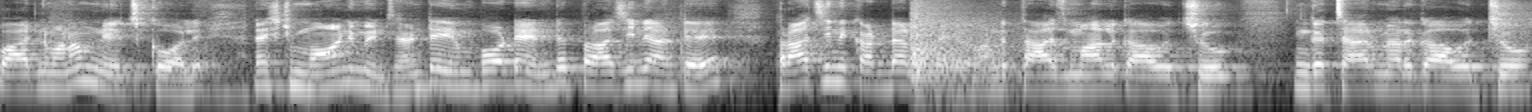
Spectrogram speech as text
వాటిని మనం నేర్చుకోవాలి. నెక్స్ట్ మాన్యుమెంట్స్ అంటే ఇంపార్టెంట్ ప్రాచీన అంటే ప్రాచీన కడ్డాలు ఉంటాయి కదా. అంటే తాజ్మహల్ కావచ్చు ఇంకా చార్మినార్ కావచ్చు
